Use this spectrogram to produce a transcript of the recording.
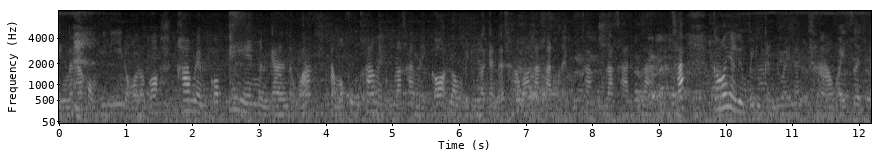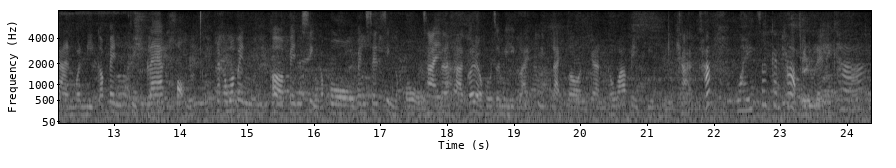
งนะคะของที่นี่เนาะแล้วก็ค่าโรงแรมก็แพงเหมือนกัน แต่ว่าถามว่าคุ้มค่าไหมคุ้มราคาไหมก็ลองไปดูแล้วกันนะคะ ว่าราคาเท่าไหร่คุ้มค่าคุ้มราคาหรือเปล่านะคะก็อย่าลืมไปดูกันด้วยนะคะ ไว้เจอกันวันนี้ก็เป็นคลิปแรกของนะคะว่าเป็นเออเป็นสิงคโปร์เป็นเซตสิงคโปร์ใช่ค่ะ นะคะก็เดี๋ยวคงจะมีอีกหลายคลิปหลายตอนกันก็ว่าไปอีกทีนึงค่ะค่ะไว้เจอกันค่ะไปดูได้เลยค่ะค่ะ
